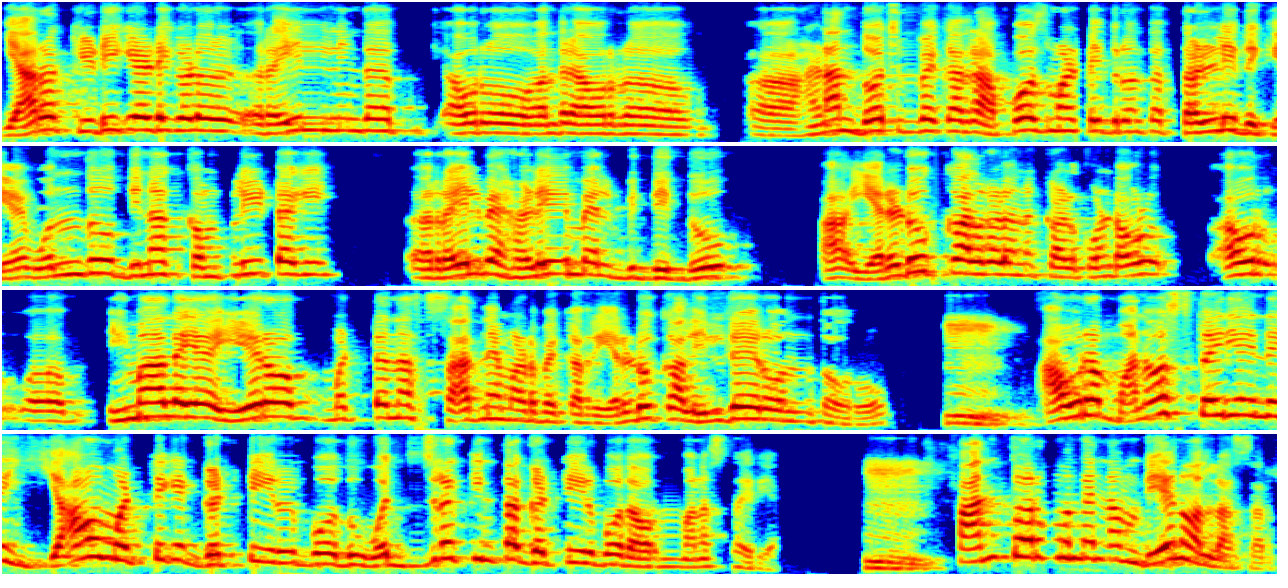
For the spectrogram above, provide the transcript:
ಯಾರೋ ಕಿಡಿಗೇಡಿಗಳು ರೈಲ್ನಿಂದ ಅವರು ಅಂದ್ರೆ ಅವ್ರ ಹಣನ ದೋಚಬೇಕಾದ್ರೆ ಅಪೋಸ್ ಮಾಡಿದ್ರು ಅಂತ ತಳ್ಳಿದಕ್ಕೆ ಒಂದು ದಿನ ಕಂಪ್ಲೀಟ್ ಆಗಿ ರೈಲ್ವೆ ಹಳಿ ಮೇಲೆ ಬಿದ್ದಿದ್ದು ಆ ಎರಡೂ ಕಾಲ್ಗಳನ್ನ ಕಳ್ಕೊಂಡು ಅವಳು ಅವ್ರು ಹಿಮಾಲಯ ಏರೋ ಮಟ್ಟನ ಸಾಧನೆ ಮಾಡ್ಬೇಕಾದ್ರೆ ಎರಡೂ ಕಾಲ್ ಇಲ್ದೇ ಇರುವಂತವ್ರು ಅವರ ಮನೋಸ್ಥೈರ್ಯ ಯಾವ ಮಟ್ಟಿಗೆ ಗಟ್ಟಿ ಇರ್ಬೋದು ವಜ್ರಕ್ಕಿಂತ ಗಟ್ಟಿ ಇರ್ಬೋದು ಅವ್ರ ಮನೋಸ್ಥೈರ್ಯ. ಅಂತವ್ರ ಮುಂದೆ ನಮ್ದು ಏನು ಅಲ್ಲ ಸರ್.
